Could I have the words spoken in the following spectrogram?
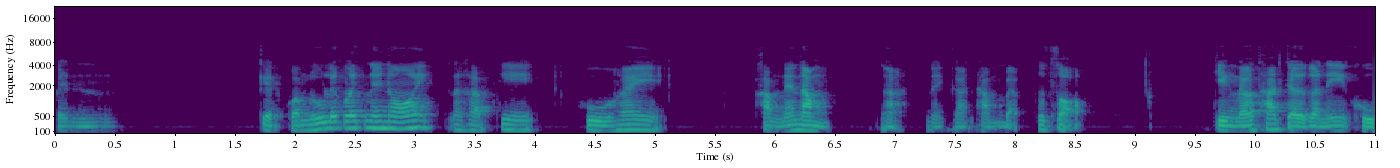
เป็นเก็บความรู้เล็กๆ น้อยๆนะครับ ที่ครูให้คำแนะนำนะในการทำแบบทดสอบ จริงแล้วถ้าเจอกันนี่ครู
